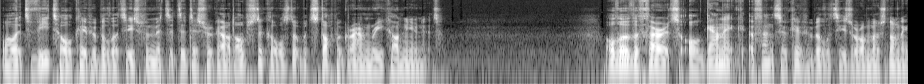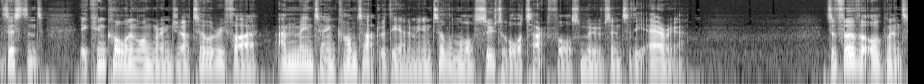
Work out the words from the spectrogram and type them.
while its VTOL capabilities permit it to disregard obstacles that would stop a ground recon unit. Although the Ferret's organic offensive capabilities are almost non-existent, it can call in long-range artillery fire and maintain contact with the enemy until a more suitable attack force moves into the area. To further augment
